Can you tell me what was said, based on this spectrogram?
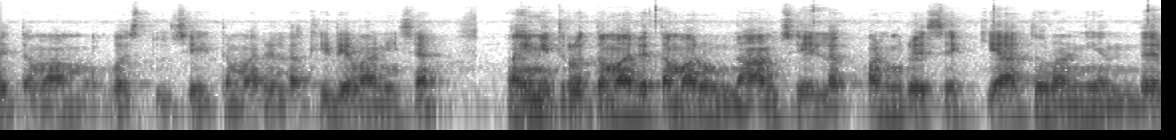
એ તમામ વસ્તુ છે એ તમારે લખી દેવાની છે. અહીં મિત્રો તમારે તમારું નામ છે એ લખવાનું રહેશે. કયા ધોરણની અંદર,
